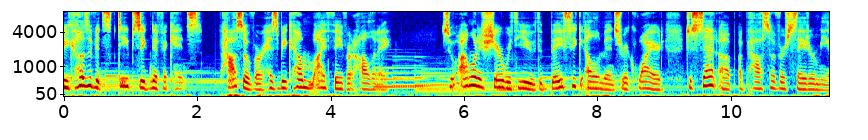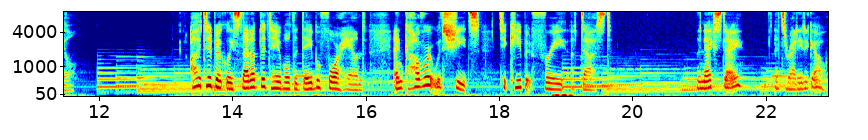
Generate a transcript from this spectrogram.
Because of its deep significance, Passover has become my favorite holiday. So I want to share with you the basic elements required to set up a Passover Seder meal. I typically set up the table the day beforehand and cover it with sheets to keep it free of dust. The next day, it's ready to go.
